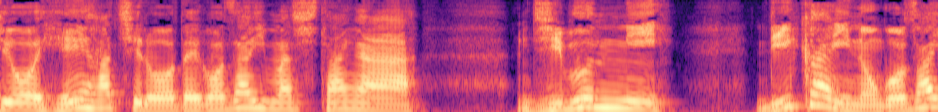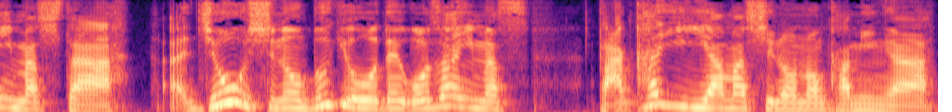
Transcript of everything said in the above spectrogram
塩平八郎でございましたが、自分に理解のございました、上司の奉行でございます、高い山城の神が、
